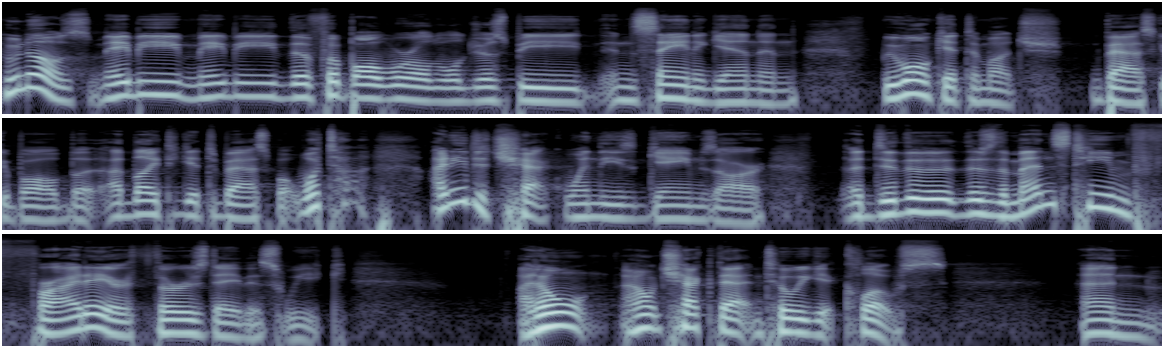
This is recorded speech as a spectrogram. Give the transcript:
Who knows? Maybe maybe the football world will just be insane again, and we won't get to much basketball. But I'd like to get to basketball. What time? I need to check when these games are. Uh, do the does the men's team Friday or Thursday this week? I don't I don't check that until we get close. And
